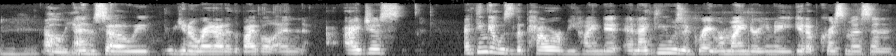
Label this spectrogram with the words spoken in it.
Mm-hmm. Oh, yeah. And so we, you know, right out of the Bible. And I just, I think it was the power behind it. And I think it was a great reminder. You know, you get up Christmas and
